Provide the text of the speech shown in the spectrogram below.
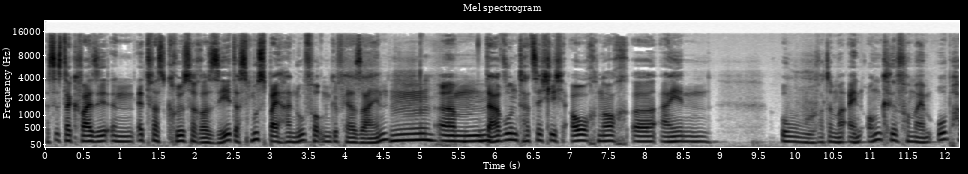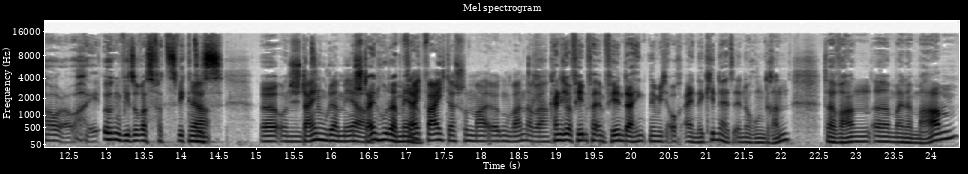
das ist da quasi ein etwas größerer See. Das muss bei Hannover ungefähr sein. Hm, Ähm, Da wohnt tatsächlich auch noch äh, ein, oh, warte mal, ein Onkel von meinem Opa oder oh, irgendwie sowas Verzwicktes. Äh, und Steinhuder Meer. Steinhuder Meer. Vielleicht war ich da schon mal irgendwann, aber Kann ich auf jeden Fall empfehlen. Da hängt nämlich auch eine Kindheitserinnerung dran. Da waren äh, meine Mom,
